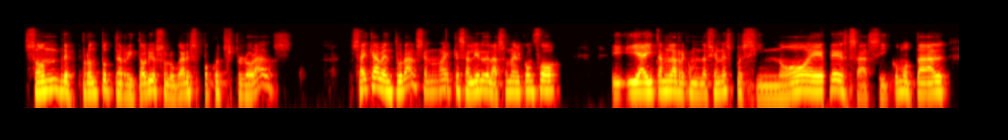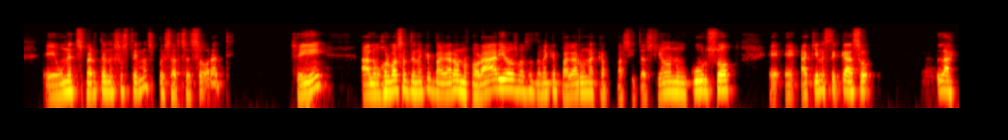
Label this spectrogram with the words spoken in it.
Son de pronto territorios o lugares poco explorados. Pues hay que aventurarse, ¿no? Hay que salir de la zona del confort. Y, ahí también las recomendaciones, pues si no eres así como tal un experto en esos temas, pues asesórate, ¿sí? A lo mejor vas a tener que pagar honorarios, vas a tener que pagar una capacitación, un curso, eh, eh, aquí en este caso, la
